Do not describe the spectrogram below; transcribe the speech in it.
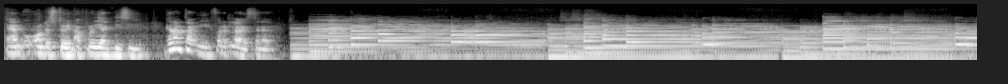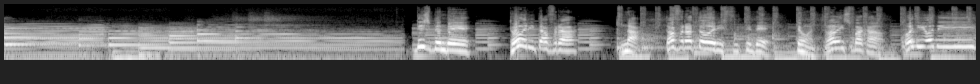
En u ondersteunt het project DC. Grand tangi voor het luisteren. Dis ben de Tori Tafra. Na, Tafra Tori futi de. Te wan tralis baka. Odi odi.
